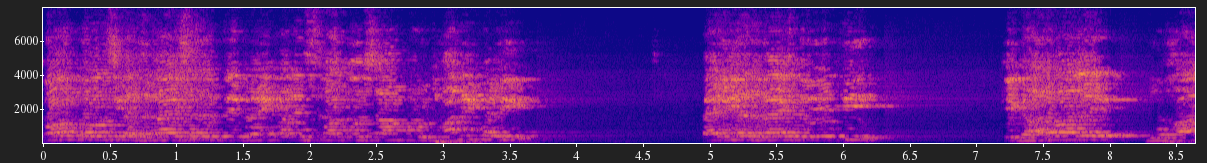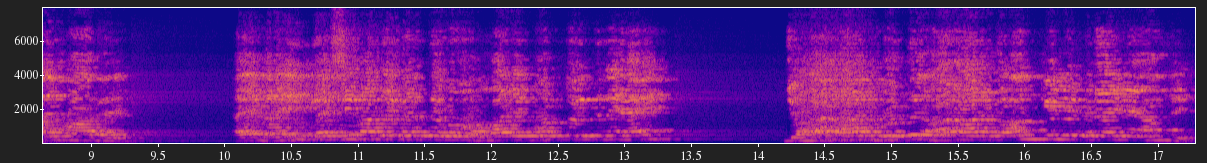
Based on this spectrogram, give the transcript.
कौन कौन सी आजमाइश हज़रत इब्राहिम अलैहिस्सलाम को उठानी पड़ी? पहली आजमाइश तो ये थी कि घर वाले मुखालिफ आ गए। इब्राहिम, कैसी बातें करते हो? हमारे बुत तो इतने हैं। जो हर हर बुत हर हर काम के लिए बनाए हैं हमने।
